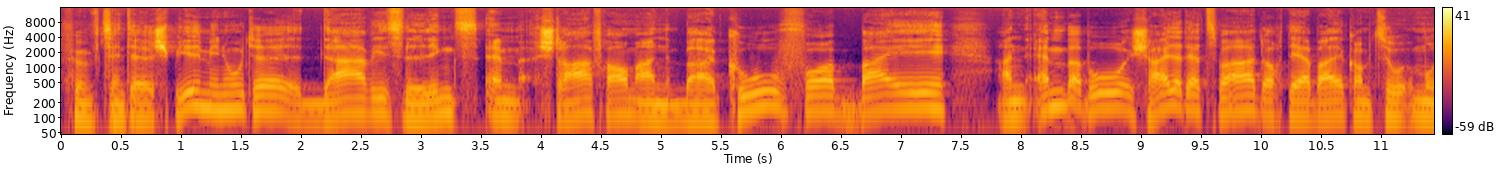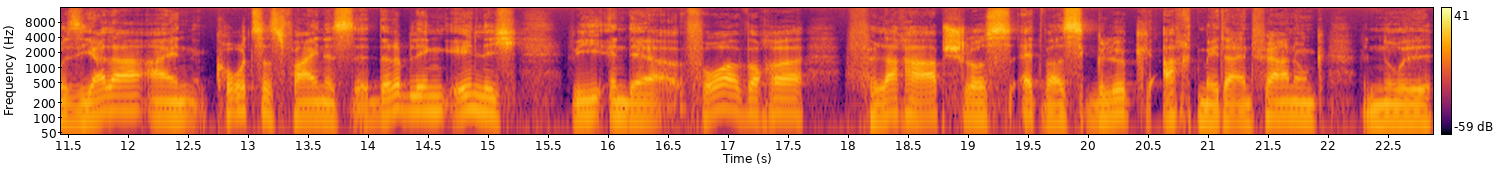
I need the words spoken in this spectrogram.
15. Spielminute. Davis links im Strafraum an Baku vorbei. An Mbabu scheitert er zwar, doch der Ball kommt zu Musiala. Ein kurzes, feines Dribbling, ähnlich wie in der Vorwoche. Flacher Abschluss, etwas Glück, 8 Meter Entfernung, 0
